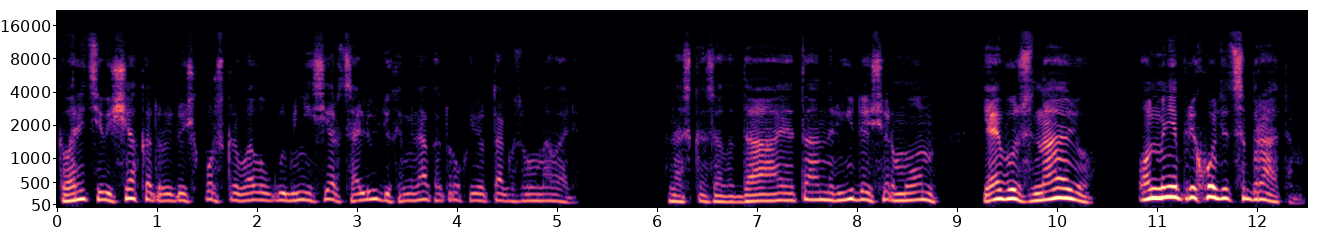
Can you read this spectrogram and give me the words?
говорить о вещах, которые до сих пор скрывала в глубине сердца, о людях, имена которых ее так взволновали. Она сказала, «Да, это Анри де Сермон. Я его знаю. Он мне приходится братом».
